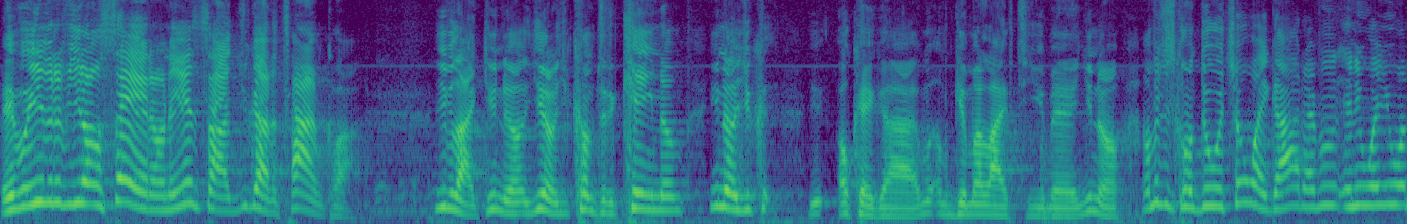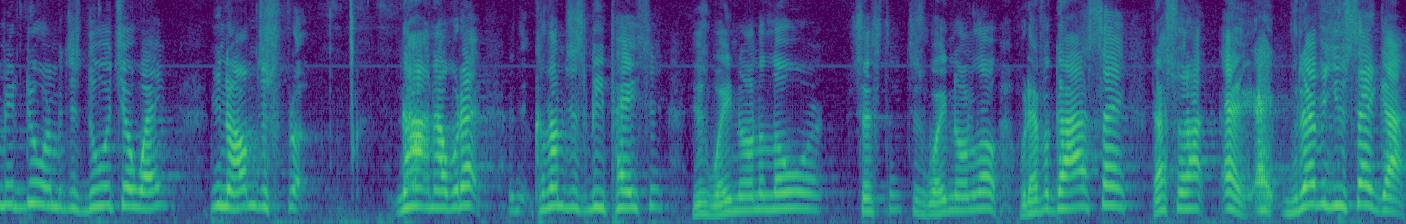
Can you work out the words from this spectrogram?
If, even if you don't say it on the inside, you got a time clock. You be like, you know, you know, you come to the kingdom, you know, you could, you, okay, God, I'm, gonna give my life to you, man. You know, I'm just gonna do it your way, God. Every, any way you want me to do it, I'm gonna just do it your way. You know, I'm just, nah, nah, whatever, because I'm just be patient, just waiting on the Lord, sister, just waiting on the Lord. Whatever God say, that's what I, hey, hey, whatever you say, God,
